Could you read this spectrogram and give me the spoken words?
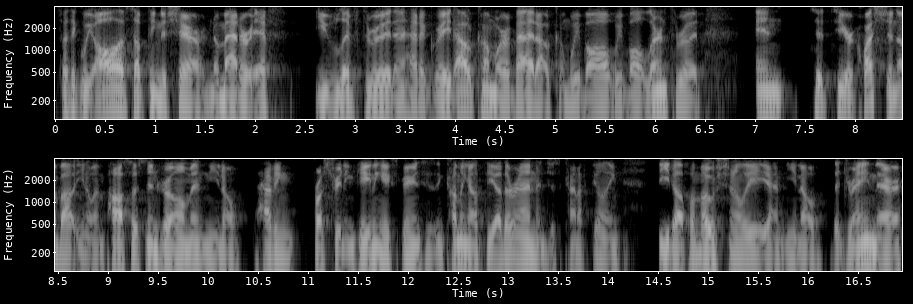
So I think we all have something to share, no matter if you lived through it and had a great outcome or a bad outcome. We've all we've all learned through it. And to, to your question about you know imposter syndrome and you know having frustrating dating experiences and coming out the other end and just kind of feeling beat up emotionally and you know the drain there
